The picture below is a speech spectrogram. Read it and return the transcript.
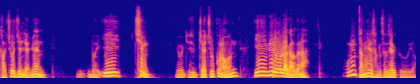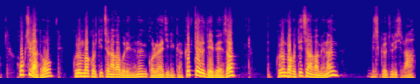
갖추어지려면 뭐 이 침, 요 지금 제가 줄 끊어온 이 위로 올라가거나 음, 당연히 상승세일 거고요. 혹시라도 구름 밖으로 뛰쳐나가 버리면은 곤란해지니까 그때를 대비해서 구름 밖으로 뛰쳐나가면은 리스크를 줄이시라.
